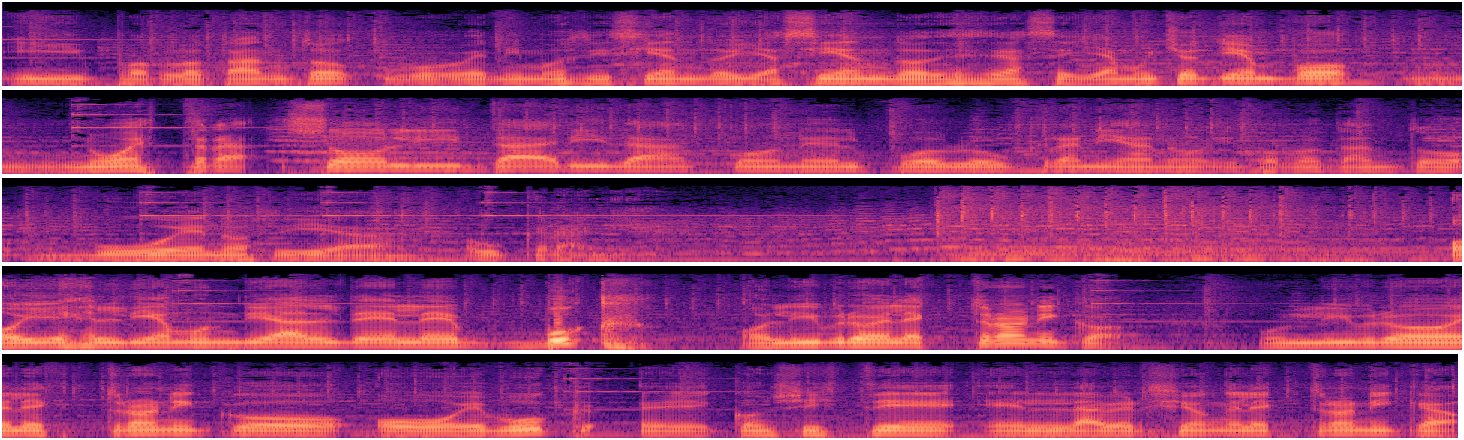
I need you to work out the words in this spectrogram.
y por lo tanto, como venimos diciendo y haciendo desde hace ya mucho tiempo, nuestra solidaridad con el pueblo ucraniano y por lo tanto, buenos días Ucrania. Hoy es el Día Mundial del e-book o libro electrónico. Un libro electrónico o ebook eh, consiste en la versión electrónica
